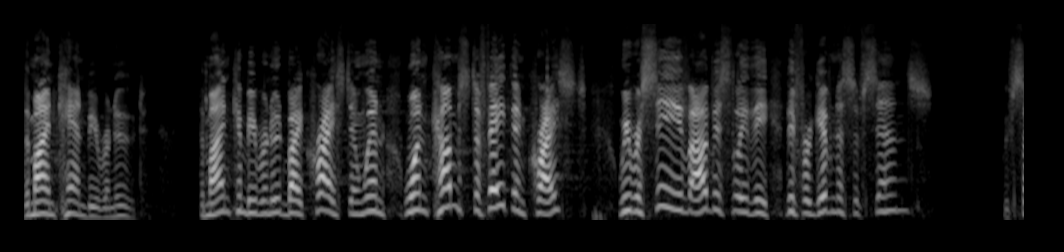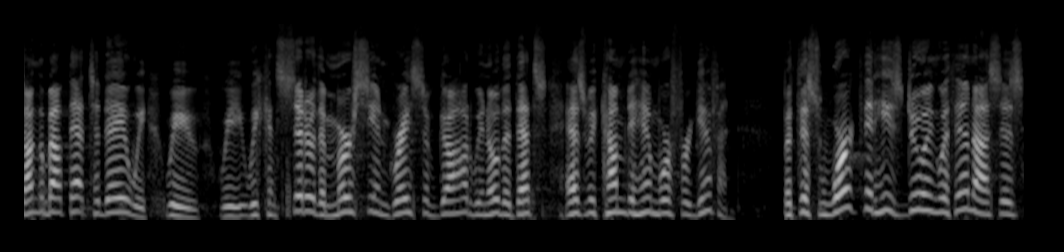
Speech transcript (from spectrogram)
The mind can be renewed. The mind can be renewed by Christ. And when one comes to faith in Christ, we receive, obviously, the, the forgiveness of sins. We've sung about that today. We, we, we, we consider the mercy and grace of God. We know that that's as we come to Him, we're forgiven. But this work that He's doing within us is,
